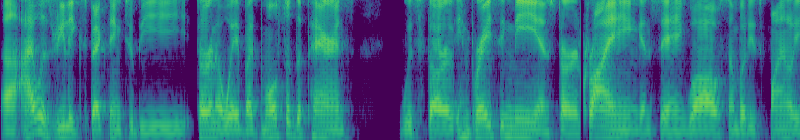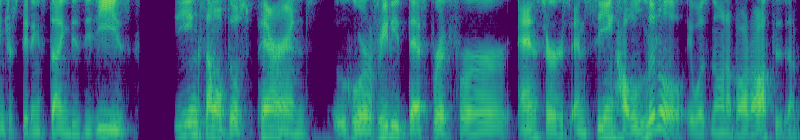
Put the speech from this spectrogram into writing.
Uh, I was really expecting to be turned away, but most of the parents would start embracing me and start crying and saying, wow, somebody's finally interested in studying this disease. Seeing some of those parents who are really desperate for answers and seeing how little it was known about autism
